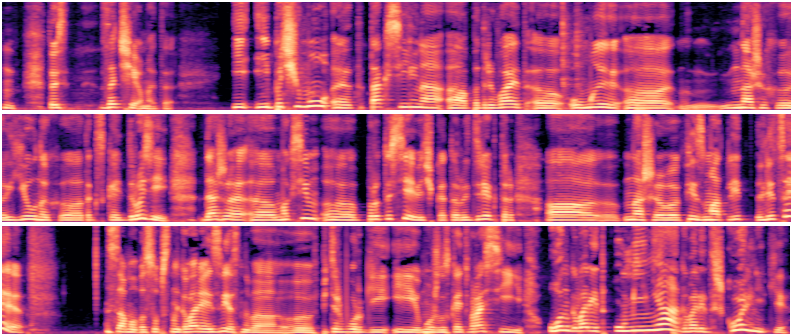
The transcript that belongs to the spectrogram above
То есть зачем это? И, и почему это так сильно а, подрывает а, умы а, наших а, юных, а, так сказать, друзей? Даже а, Максим а, Протусевич, который директор а, нашего физмат-лицея, самого, собственно говоря, известного в Петербурге и, можно сказать, в России, он говорит, у меня, говорит, школьники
